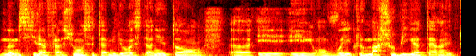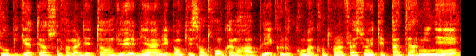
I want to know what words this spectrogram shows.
même si l'inflation s'est améliorée ces derniers temps euh, et, et, on voyait que le marché obligataire, les taux obligataires sont pas mal détendus, eh bien les banquiers centraux ont quand même rappelé que le combat contre l'inflation n'était pas terminé,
